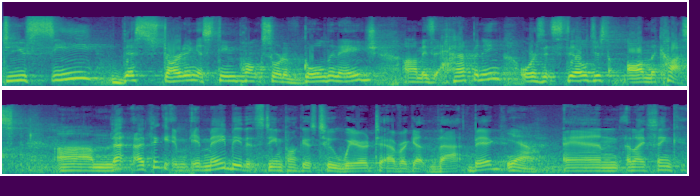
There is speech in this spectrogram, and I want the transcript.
do you see this starting a steampunk sort of golden age? Um, is it happening, or is it still just on the cusp? Um, That, I think it, it may be that steampunk is too weird to ever get that big. Yeah. And and I think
